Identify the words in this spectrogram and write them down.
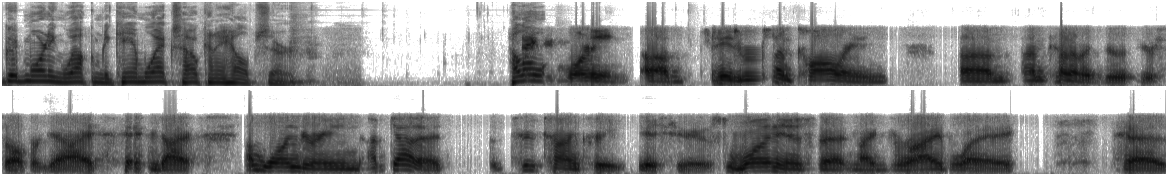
good morning. Welcome to KMOX. How can I help, sir? Hello. Hey, good morning. Um, hey, I'm calling, um, I'm kind of a do-it-yourselfer guy, and I, I'm wondering. I've got a two concrete issues. One is that my driveway has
